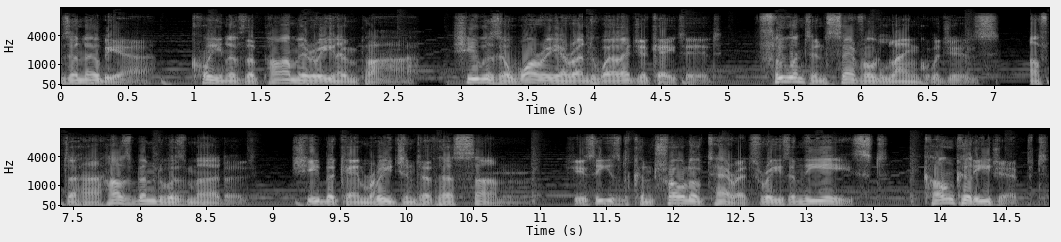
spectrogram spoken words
Zenobia, Queen of the Palmyrene Empire. She was a warrior and well educated, fluent in several languages. After her husband was murdered, she became regent of her son. She seized control of territories in the east, conquered Egypt,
